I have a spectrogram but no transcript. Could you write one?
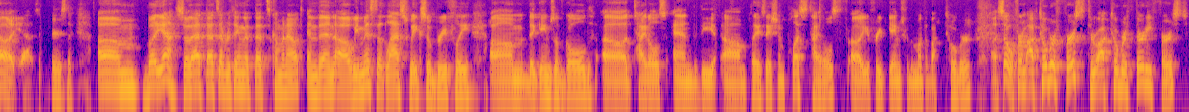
Oh yeah, seriously. Um, but yeah, so that that's everything that that's coming out, and then uh, we missed it last week. So briefly, um, the Games with Gold uh, titles and the um, PlayStation Plus titles, uh, your free games for the month of October. Uh, so from October first through October thirty first,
